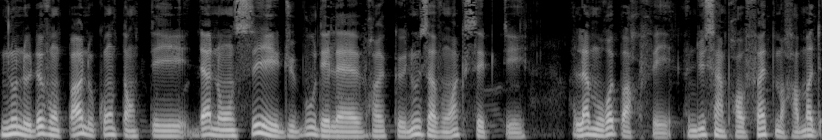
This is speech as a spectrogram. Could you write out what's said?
Nous ne devons pas nous contenter d'annoncer du bout des lèvres que nous avons accepté l'amoureux parfait du saint prophète Mohammed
